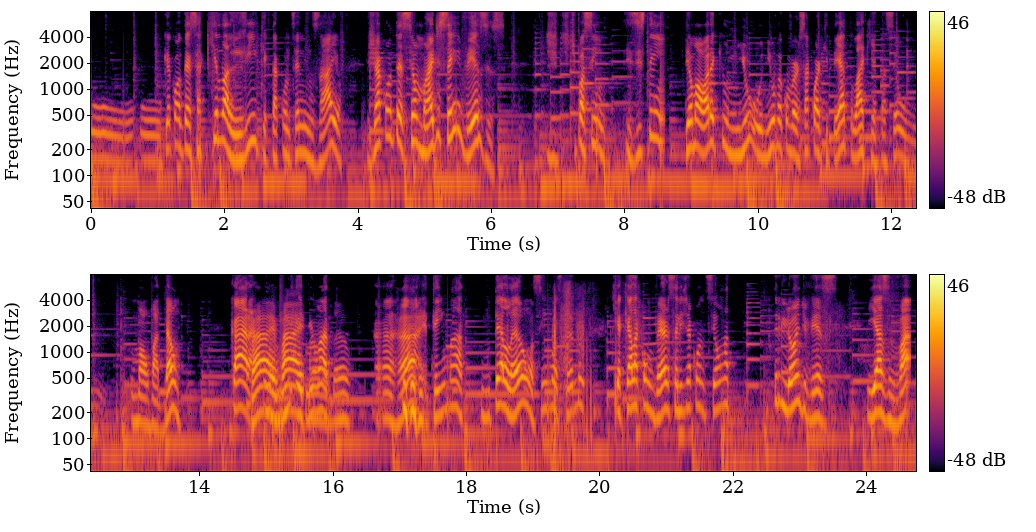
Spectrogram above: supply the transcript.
o, o, o que acontece? Aquilo ali que tá acontecendo em Zion já aconteceu mais de 100 vezes. De- de- tipo assim, existem. Tem uma hora que o Neil, o Neil vai conversar com o arquiteto lá, que é pra ser o, o malvadão. Cara, Vai, vai, tem uma, malvadão. Aham, tem uma, um telão, assim, mostrando que aquela conversa ali já aconteceu uma trilhão de vezes. E as várias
